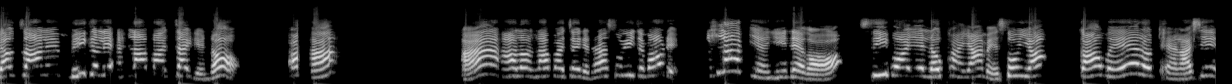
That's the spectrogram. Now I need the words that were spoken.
ယောက်ျားလေးမိန်းကလေးအလှပါကြိုက်တယ်နော်ဟာအာအားလုံးလှပါကြိုက်တယ်ဒါဆိုရင်ကျမတို့တွေလှပြန်ရင်းနဲ့ကောစီးပွားရေးလောက်ခရမယ်ဆိုရင်ကောင်းမယ်လို့ထင်လားရှင်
